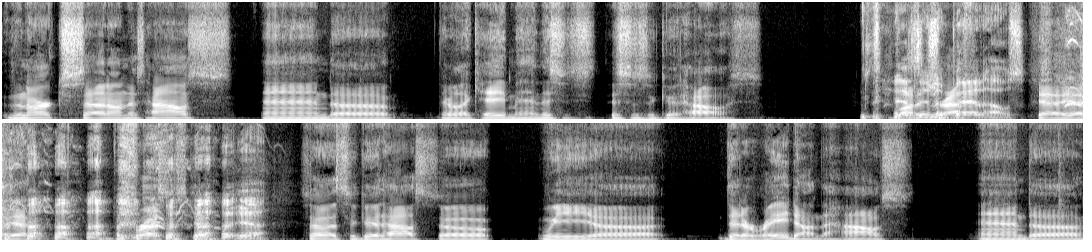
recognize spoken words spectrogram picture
the narcs sat on his house, and uh, they're like, "Hey, man, this is this is a good house." lot as of in a traffic. bad house. Yeah, yeah, yeah. but for us, it's good. yeah, So it's a good house. So we uh, did a raid on the house, and uh,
